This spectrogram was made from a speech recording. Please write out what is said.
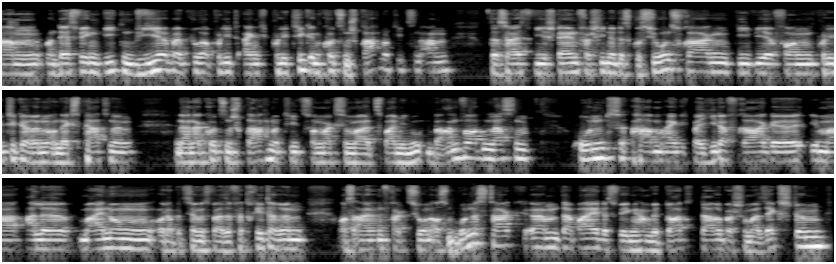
Ähm, und deswegen bieten wir bei Plurapolit eigentlich Politik in kurzen Sprachnotizen an. Das heißt, wir stellen verschiedene Diskussionsfragen, die wir von Politikerinnen und Expertinnen in einer kurzen Sprachnotiz von maximal zwei Minuten beantworten lassen und haben eigentlich bei jeder Frage immer alle Meinungen oder beziehungsweise Vertreterinnen aus allen Fraktionen aus dem Bundestag ähm, dabei. Deswegen haben wir dort darüber schon mal sechs Stimmen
